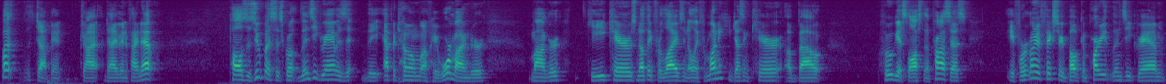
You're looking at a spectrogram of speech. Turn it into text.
But let's dive in, dive in and find out. Paul Zazupa says, quote, Lindsey Graham is the epitome of a warmonger. Monger. He cares nothing for lives and only for money. He doesn't care about who gets lost in the process. If we're going to fix the Republican Party, Lindsey Graham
